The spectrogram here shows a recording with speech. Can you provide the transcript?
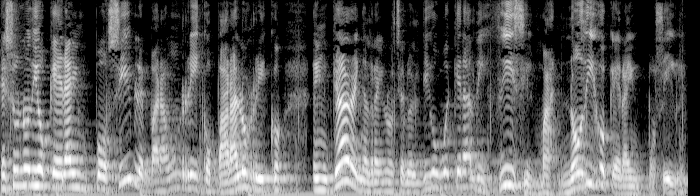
Jesús no dijo que era imposible para un rico, para los ricos, entrar en el reino del cielo. Él dijo que era difícil, más no dijo que era imposible.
